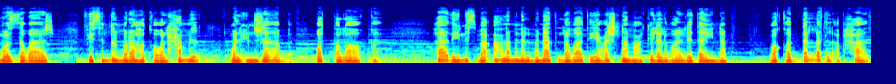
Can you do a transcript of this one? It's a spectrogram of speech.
والزواج في سن المراهقة والحمل والإنجاب والطلاق. هذه نسبة أعلى من البنات اللواتي يعشن مع كلا الوالدين. وقد دلت الأبحاث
